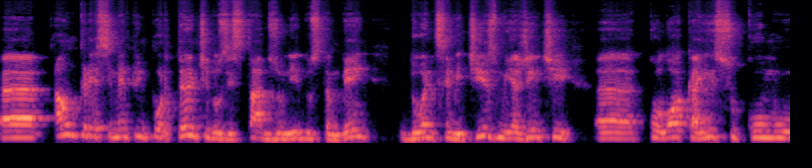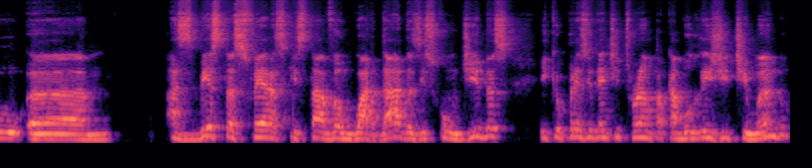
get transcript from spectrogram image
Uh, há um crescimento importante nos Estados Unidos também do antissemitismo, e a gente uh, coloca isso como as bestas feras que estavam guardadas, escondidas, e que o presidente Trump acabou legitimando.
